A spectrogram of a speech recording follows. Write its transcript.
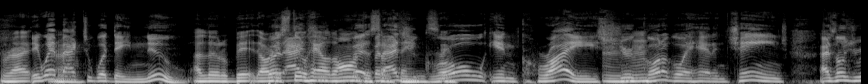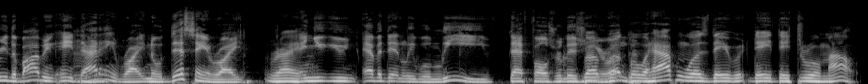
Right, They went back to what they knew A little bit, or they still held you- on but, to but some as things. you. Mm-hmm. grow in Christ, you're gonna go ahead and change. As long as you read the Bible, hey, that ain't right. No, this ain't right. Mm-hmm. Right. and you you evidently will leave that false religion but, you're but, under. but what happened was they they they threw them out.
